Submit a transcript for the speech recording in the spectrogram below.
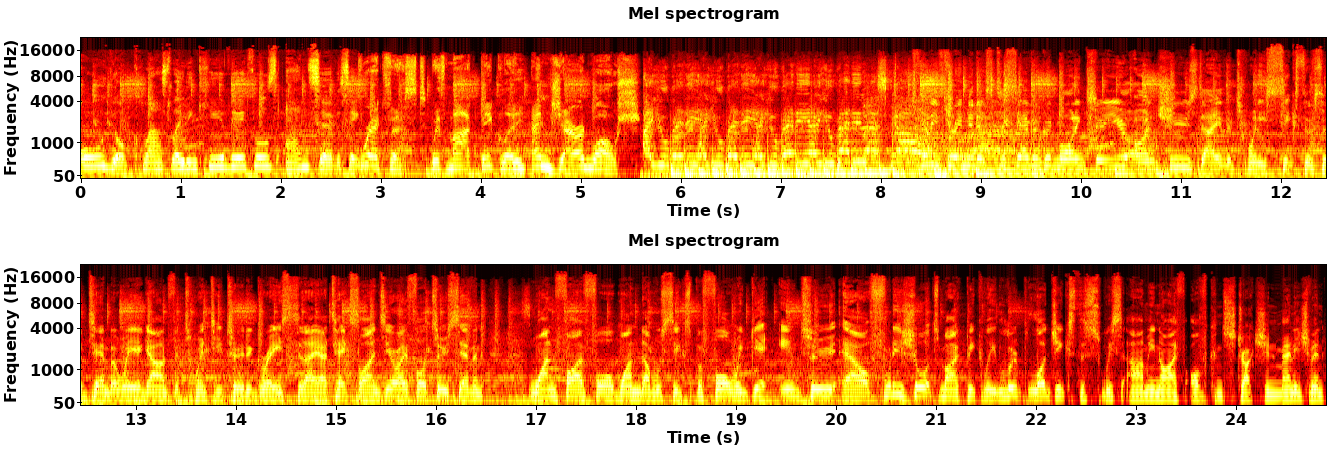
all your class leading Kia vehicles and servicing. Breakfast with Mark Bickley and Jared Walsh. Are you ready? Are you ready? Are you ready? Are you ready? Let's go! 23 minutes to 7. Good morning to you. On Tuesday, the 26th of September, we are going for 22 degrees today. Our text line 0427 154 166. Before we get into our footy shorts, Mark Bickley, Loop Logics, the Swiss Army knife of construction management.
